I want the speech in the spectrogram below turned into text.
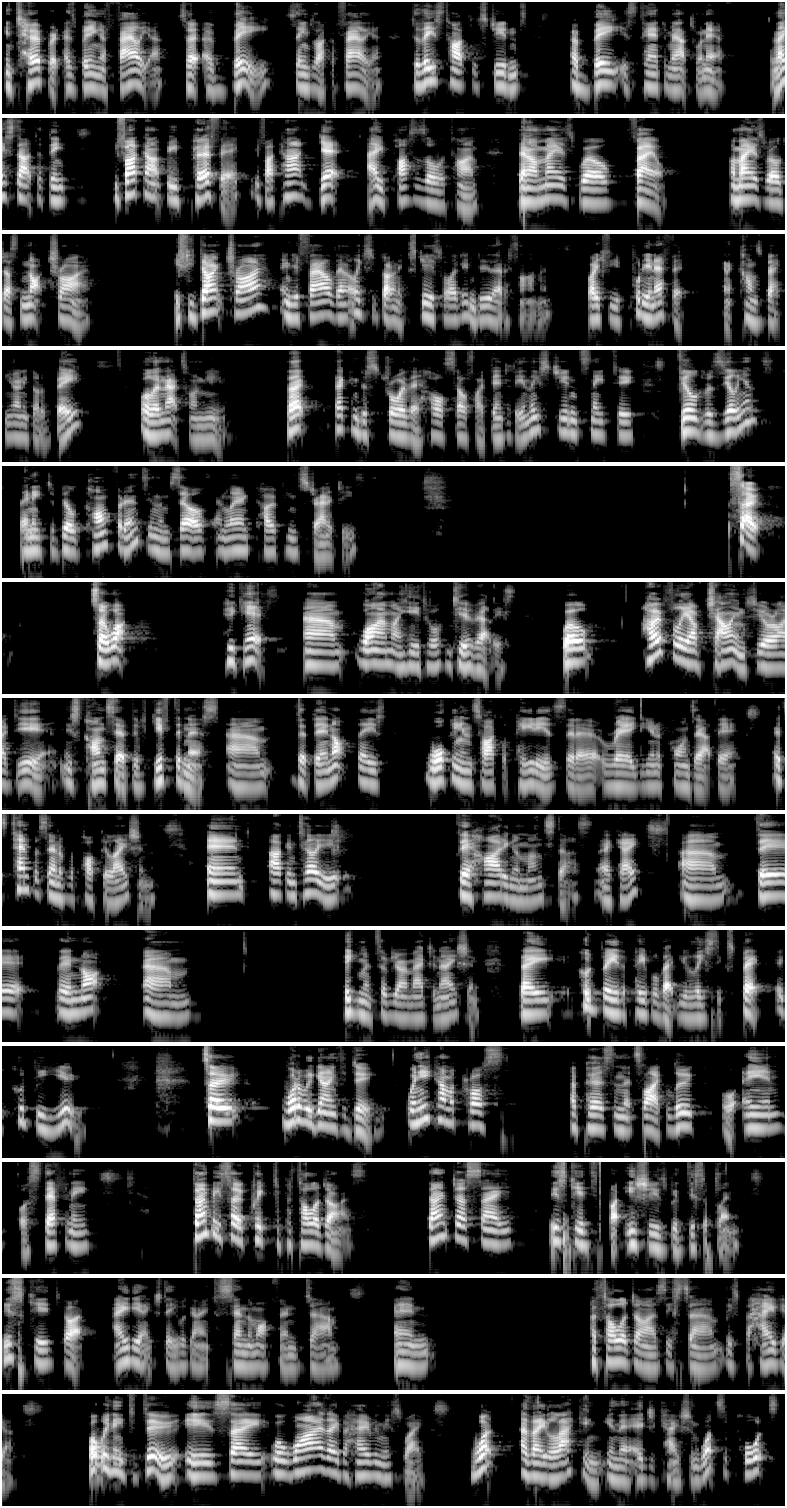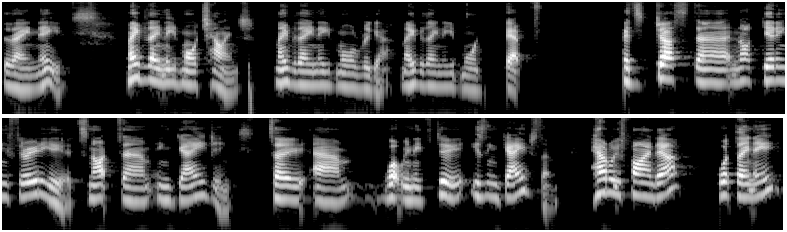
interpret as being a failure, so a B seems like a failure, to these types of students, a B is tantamount to an F. And they start to think, if I can't be perfect, if I can't get A pluses all the time, then I may as well fail. I may as well just not try. If you don't try and you fail, then at least you've got an excuse. Well, I didn't do that assignment. But if you put in effort and it comes back and you only got a B, well, then that's on you. That that can destroy their whole self identity. And these students need to build resilience, they need to build confidence in themselves and learn coping strategies. So, so what? Who cares? Um, why am I here talking to you about this? Well, hopefully, I've challenged your idea, this concept of giftedness, um, that they're not these walking encyclopedias that are rare unicorns out there. It's 10% of the population. And I can tell you, they're hiding amongst us, okay? Um, they're, they're not um, figments of your imagination. They could be the people that you least expect. It could be you. So, what are we going to do? When you come across a person that's like Luke or Ian or Stephanie, don't be so quick to pathologize. Don't just say, this kid's got issues with discipline this kid's got ADHD. We're going to send them off and um, and pathologize this um, this behaviour. What we need to do is say, well, why are they behaving this way? What are they lacking in their education? What supports do they need? Maybe they need more challenge. Maybe they need more rigor. Maybe they need more depth. It's just uh, not getting through to you. It's not um, engaging. So, um, what we need to do is engage them. How do we find out what they need?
